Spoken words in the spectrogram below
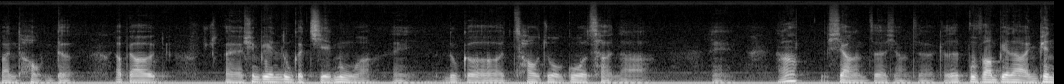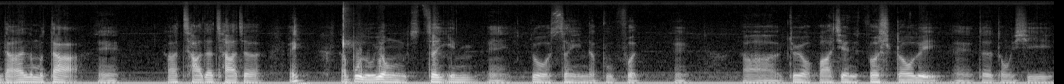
蛮红的，要不要，哎，顺便录个节目啊，哎，录个操作过程啊，哎，然后想着想着，可是不方便啊，影片档案那么大，哎，然后查着查着，哎。那不如用声音，哎、欸，做声音的部分，哎、欸，啊，就有发现 First Story 哎、欸，这个东西，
